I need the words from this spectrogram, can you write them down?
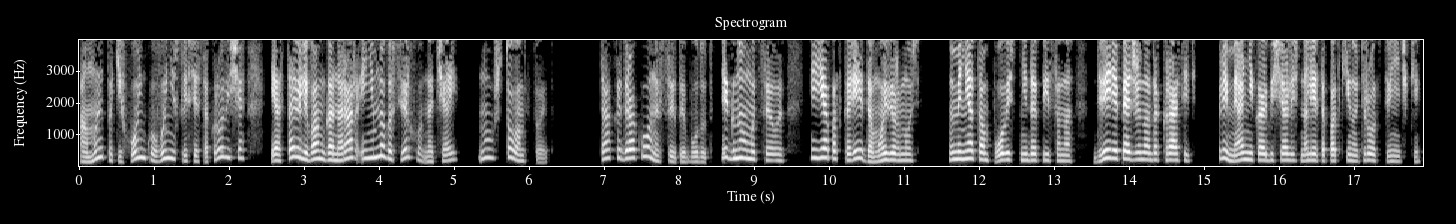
а мы потихоньку вынесли все сокровища и оставили вам гонорар и немного сверху на чай. Ну, что вам стоит? Так и драконы сыты будут, и гномы целы, и я поскорее домой вернусь. У меня там повесть не дописана, дверь опять же надо красить, племянника обещались на лето подкинуть родственнички.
